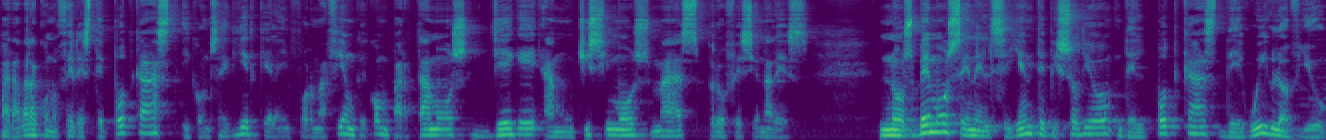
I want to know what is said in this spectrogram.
para dar a conocer este podcast y conseguir que la información que compartamos llegue a muchísimos más profesionales. Nos vemos en el siguiente episodio del podcast de We Love You.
